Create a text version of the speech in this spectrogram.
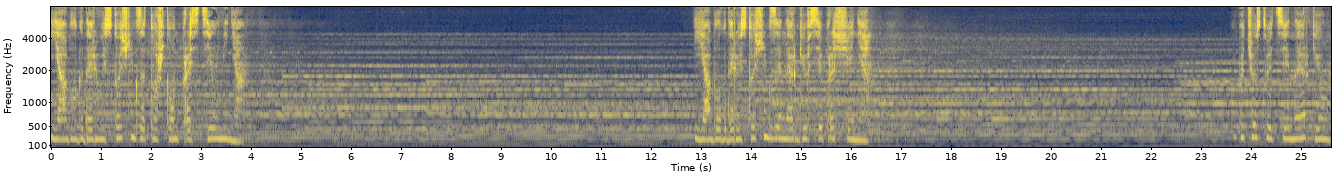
Я благодарю Источник за то, что Он простил меня. Я благодарю Источник за энергию все прощения. Почувствуйте энергию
